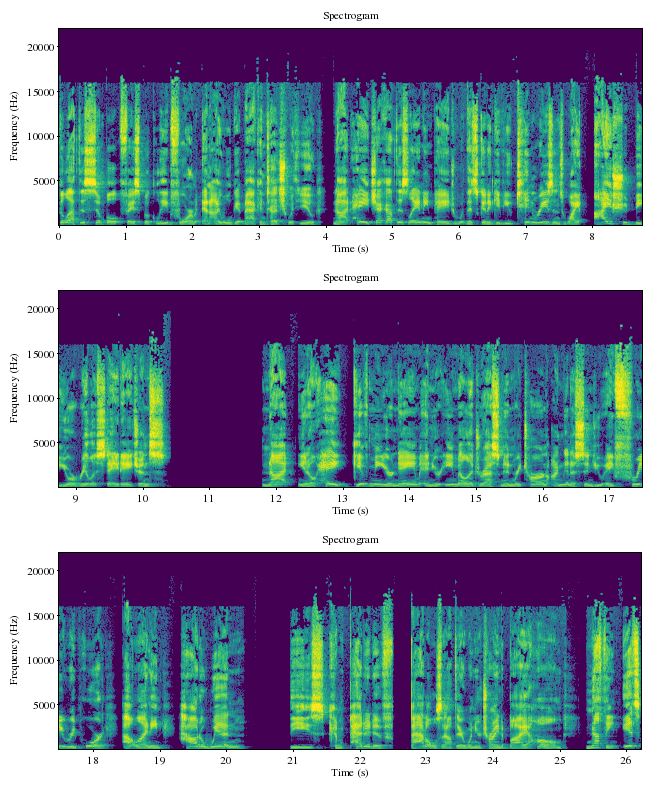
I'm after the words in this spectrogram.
fill out this simple Facebook lead form and I will get back in touch with you. Not, hey, check out this landing page that's going to give you 10 reasons why I should be your real estate agent not, you know, hey, give me your name and your email address, and in return, I'm going to send you a free report outlining how to win these competitive battles out there when you're trying to buy a home. Nothing. It's,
